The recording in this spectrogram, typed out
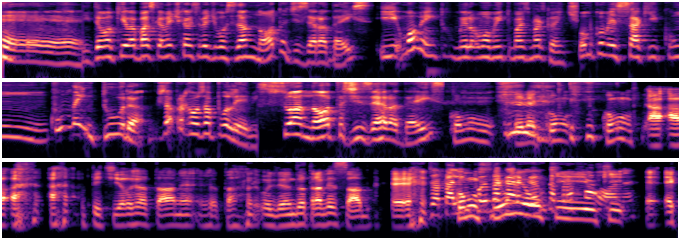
É, Então aqui eu basicamente quero saber de vocês a nota de 0 a 10 e o momento, o melhor- o momento mais marcante. Vamos começar aqui com, com Ventura, já pra causar polêmica. Sua nota de 0 a 10 Como ele é como. como a, a, a, a Petit, ela já tá, né? Já tá olhando atravessado. É, Já tá como limpando a filme ou garganta que. pra o falar, que né? é, é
